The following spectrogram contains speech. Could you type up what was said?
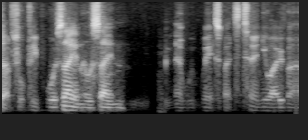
that's what people were saying. They were saying, you know, we, expect to turn you over.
